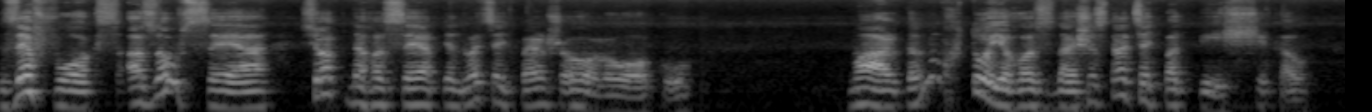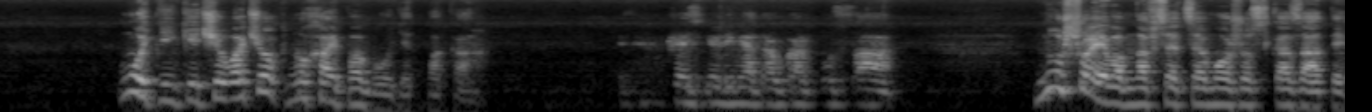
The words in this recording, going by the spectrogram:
The Fox, Азовсеа 7 серпня 21 року. Марта, ну хто його знає, 16 подписчиков. Мутненький чувачок, ну хай побудет пока. 6 мм корпуса. Ну, що я вам на все це можу сказати?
